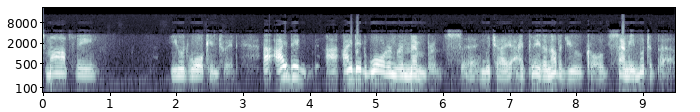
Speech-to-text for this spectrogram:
smartly, you would walk into it. I, I did, I, did War and Remembrance, uh, in which I, I played another Jew called Sammy Mutterperl.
